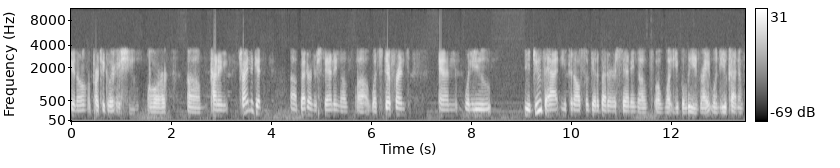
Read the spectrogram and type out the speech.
you know a particular issue or um, kind of trying to get a better understanding of uh, what's different. And when you you do that, you can also get a better understanding of, of what you believe, right? When you kind of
